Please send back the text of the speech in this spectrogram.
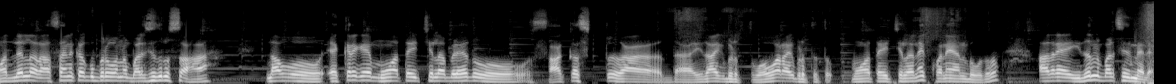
ಮೊದಲೆಲ್ಲ ರಾಸಾಯನಿಕ ಗೊಬ್ಬರವನ್ನು ಬಳಸಿದರೂ ಸಹ ನಾವು ಎಕರೆಗೆ ಮೂವತ್ತೈದು ಚೀಲ ಬೆಳೆಯೋದು ಸಾಕಷ್ಟು ಇದಾಗಿಬಿಡ್ತು ಓವರ್ ಆಗಿಬಿಡ್ತಿತ್ತು. ಮೂವತ್ತೈದು ಚೀಲನೇ ಕೊನೆ ಅನ್ಬೋದು. ಆದರೆ ಇದನ್ನು ಬಳಸಿದ ಮೇಲೆ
